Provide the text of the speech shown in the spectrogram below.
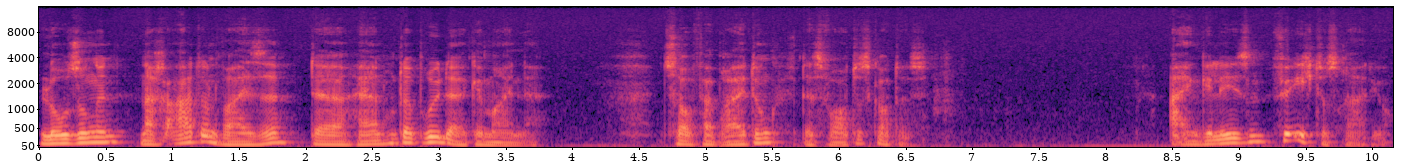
Losungen nach Art und Weise der Herrnhuter Brüdergemeinde zur Verbreitung des Wortes Gottes. Eingelesen für Ichtus Radio.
